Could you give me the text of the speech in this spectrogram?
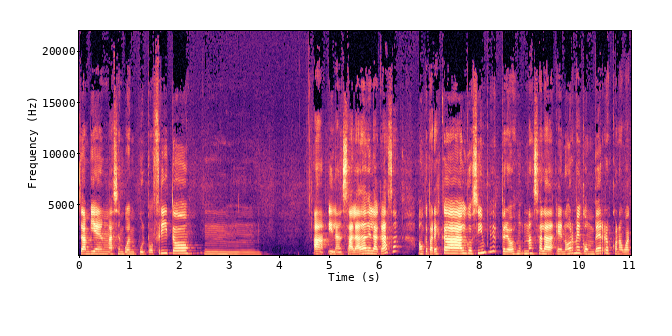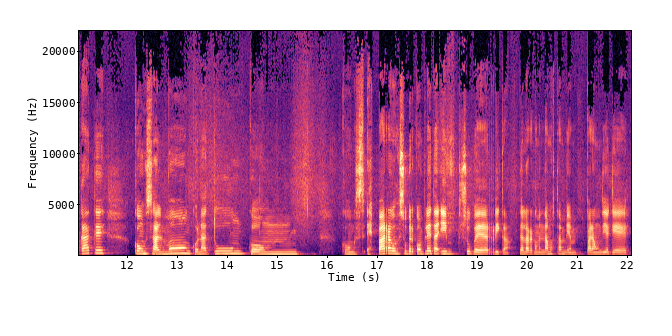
También hacen buen pulpo frito. Mmm, Ah, y la ensalada de la casa, aunque parezca algo simple, pero es una ensalada enorme con berros, con aguacate, con salmón, con atún, con, con espárragos, súper completa y súper rica. Te la recomendamos también para un día que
